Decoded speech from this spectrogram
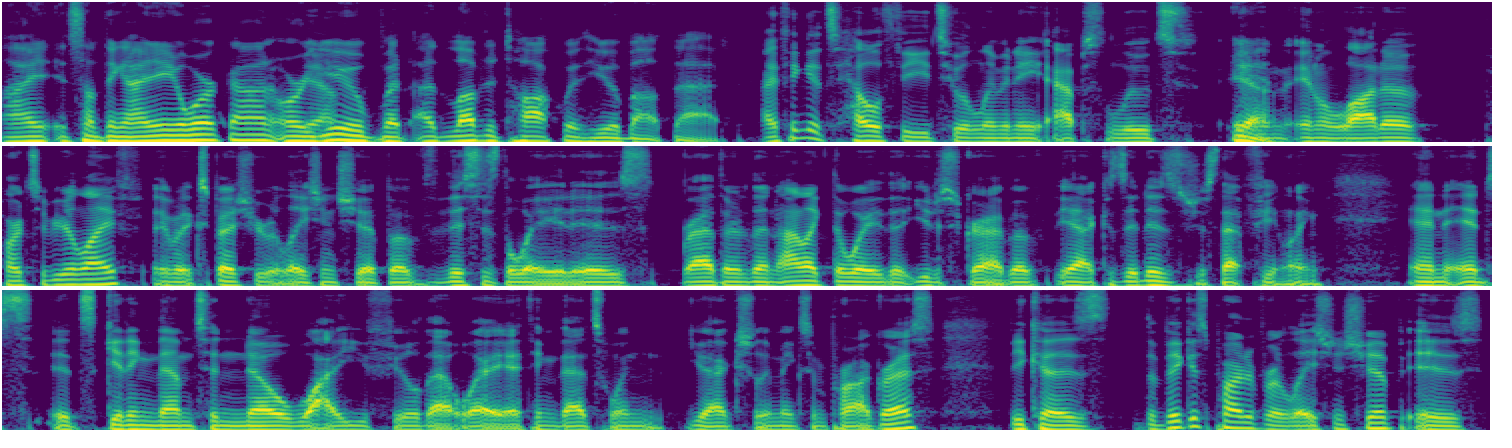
I it's something I need to work on or Yeah. you, but I'd love to talk with you about that. I think it's healthy to eliminate absolutes Yeah. in, in a lot of parts of your life, especially relationship of this is the way it is, rather than I like the way that you describe of yeah, because it is just that feeling, and it's it's getting them to know why you feel that way. I think that's when you actually make some progress because the biggest part of relationship is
